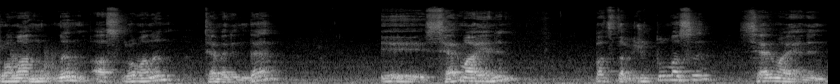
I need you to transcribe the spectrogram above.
Romanın as romanın temelinde e, sermayenin batıda vücut bulması, sermayenin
